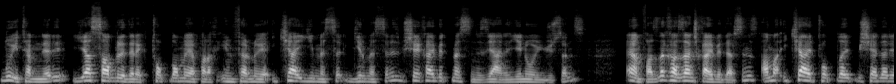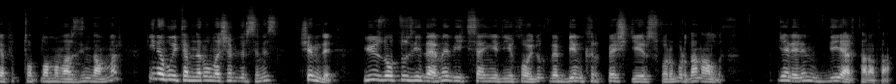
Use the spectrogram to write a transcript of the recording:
bu itemleri ya sabrederek toplama yaparak Inferno'ya 2 ay girmesi, girmezseniz bir şey kaybetmezsiniz. Yani yeni oyuncuysanız en fazla kazanç kaybedersiniz. Ama 2 ay toplayıp bir şeyler yapıp toplama var zindan var. Yine bu itemlere ulaşabilirsiniz. Şimdi 137 eme Vixen 7'yi koyduk ve 1045 gear skoru buradan aldık. Gelelim diğer tarafa.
